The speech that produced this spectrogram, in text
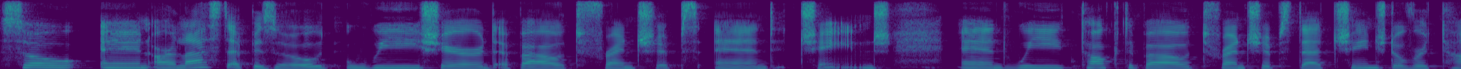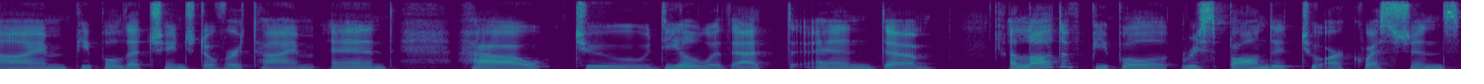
So, in our last episode, we shared about friendships and change. And we talked about friendships that changed over time, people that changed over time, and how to deal with that. And um, a lot of people responded to our questions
